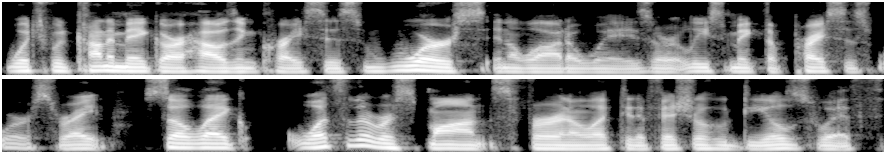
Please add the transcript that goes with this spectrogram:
which would kind of make our housing crisis worse in a lot of ways, or at least make the prices worse, right? So, like, what's the response for an elected official who deals with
